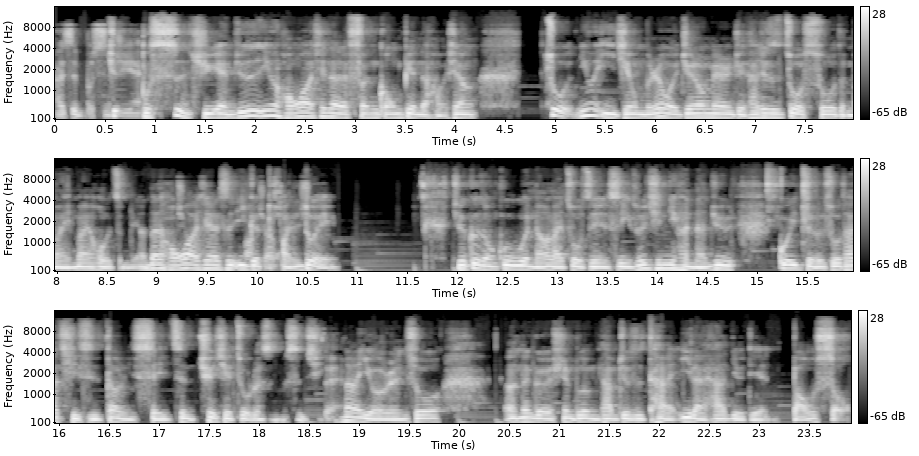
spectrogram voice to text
还是不是 GM？不是 GM，就是因为红袜现在的分工变得好像做，因为以前我们认为 General Manager 他就是做所有的买卖或者怎么样，但是红袜现在是一个团队，就各种顾问然后来做这件事情，所以其实你很难去规则说他其实到底谁真确切做了什么事情。对，那有人说，呃，那个 Bloom 他们就是太一来他有点保守。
